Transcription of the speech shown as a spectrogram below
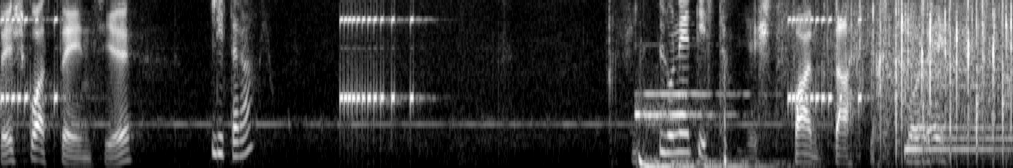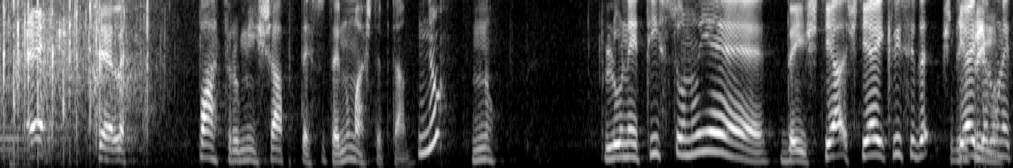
citești cu atenție, Literă. fi- Lunetist. ești fantastic. Corect. Excelent. 4700, nu mă așteptam. Nu? Nu. Lunetistul nu e de știa, știai, Cristi, de, știai de prima. lunet?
